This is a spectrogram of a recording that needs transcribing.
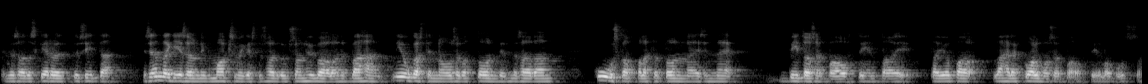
Ja me saataisiin kerätetty sitä. Ja sen takia se on niin maksimikestoharjoituksessa on hyvä olla ne vähän niukasti nousevat tonnit. Me saadaan kuusi kappaletta tonneja sinne vitosen vauhtiin tai, tai jopa lähelle kolmosen vauhtiin lopussa.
